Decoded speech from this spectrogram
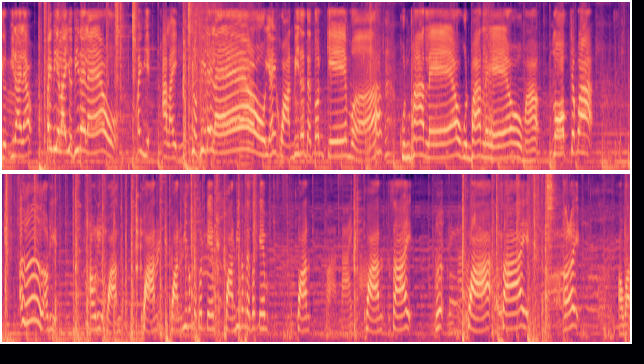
หยุดพี่ได้แล้ว ไม่มีอะไรหยุดพี่ได้แล้ว ไม่มีอะไรหยุดพี่ได้แล้ว อย่าให้ขวานพี่ตั้งแต่ต้นเกมเหรอคุณพลาดแล้ว คุณพลาดแล้วมาหลบจังหวะ เออ เอาดิ เอาดิ ขวาน ขวาน ขวานพี่ตั้งแต่ต้นเกม ขวานพี่ตั้งแต่ต้นเกม ขวาน ขวาซ้ายขวาขวานซ้ายเฮ้ยขวาซ้ายเอ้ย เอาวะ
